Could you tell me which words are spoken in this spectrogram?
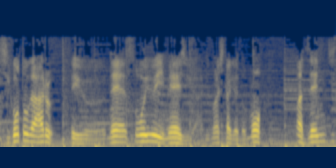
仕事があるっていうね、そういうイメージがありましたけども、まあ、前日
